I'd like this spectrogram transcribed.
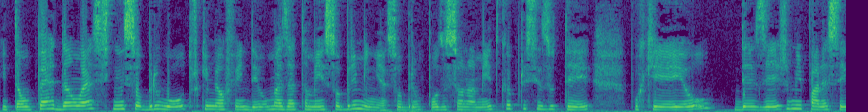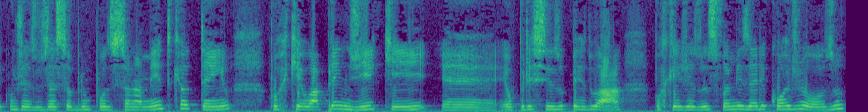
Então, o perdão é sim sobre o outro que me ofendeu, mas é também sobre mim, é sobre um posicionamento que eu preciso ter, porque eu desejo me parecer com Jesus, é sobre um posicionamento que eu tenho, porque eu aprendi que é, eu preciso perdoar, porque Jesus foi misericordioso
